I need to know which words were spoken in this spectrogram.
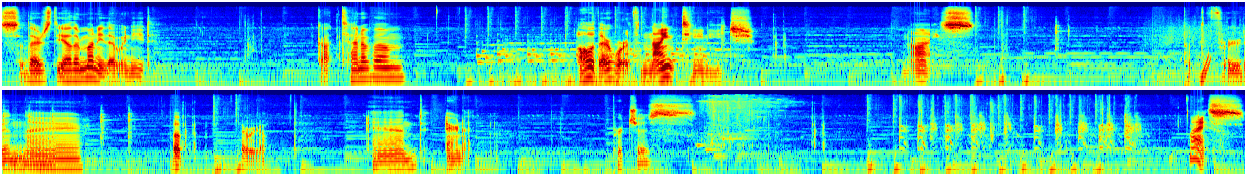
So there's the other money that we need. Got 10 of them. Oh, they're worth 19 each. Nice. Put the fruit in there. Oh, there we go. And AirNet. Purchase. Nice.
